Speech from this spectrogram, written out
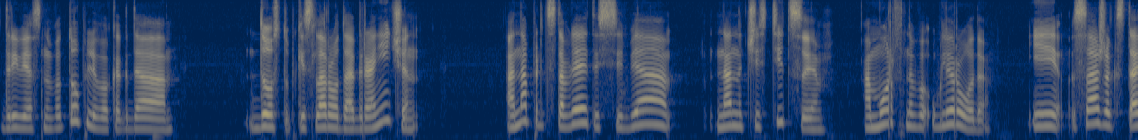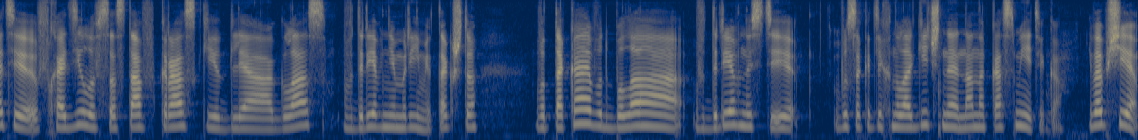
древесного топлива, когда доступ кислорода ограничен, она представляет из себя наночастицы, аморфного углерода. И сажа, кстати, входила в состав краски для глаз в Древнем Риме. Так что вот такая вот была в древности высокотехнологичная нанокосметика. И вообще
